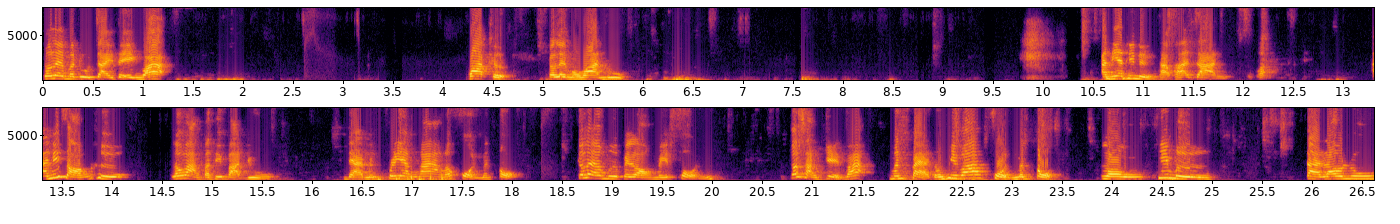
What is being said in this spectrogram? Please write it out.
ก็เลยมาดูใจตัวเองว่าวาดเถอะ ก็เลยมาวาดรูปอันนี้อันที่หนึ่งค่ะพระอาจารย์ อันที่สองคือ ระหว่างปฏิบัติอยู่ แดดมันเปรี้ยงมากแล้วฝนมันตก ก็เลยเอามือไปลองเม็ดฝน ก็สังเกตว่า มันแปลกตรงที่ว่าฝนมันตกลงที่มือ แต่เรารู้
